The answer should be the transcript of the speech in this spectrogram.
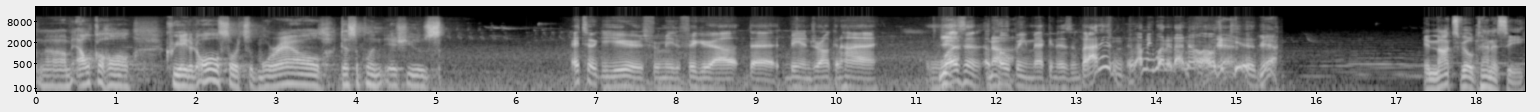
Um, alcohol created all sorts of morale, discipline issues. It took years for me to figure out that being drunk and high wasn't a nah. coping mechanism. But I didn't. I mean, what did I know? I was yeah. a kid. Yeah. In Knoxville, Tennessee,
